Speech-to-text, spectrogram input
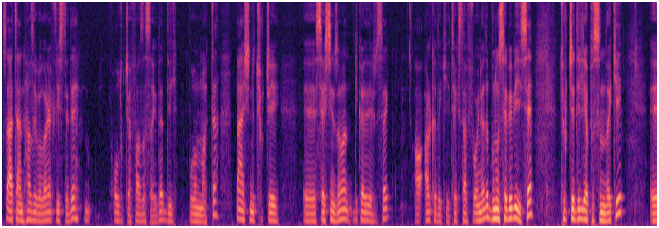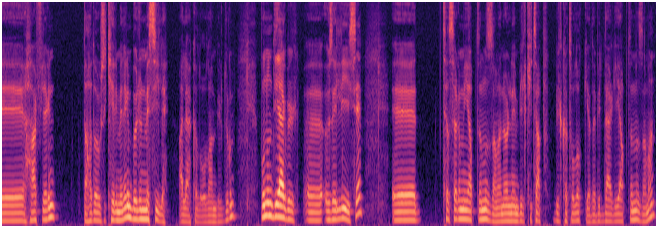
Zaten hazır olarak listede oldukça fazla sayıda dil bulunmakta. Ben şimdi Türkçeyi e, seçtiğim zaman dikkat edersek arkadaki tekst hafif oynadı. Bunun sebebi ise Türkçe dil yapısındaki e, harflerin daha doğrusu kelimelerin bölünmesiyle alakalı olan bir durum. Bunun diğer bir e, özelliği ise e, tasarımı yaptığımız zaman örneğin bir kitap, bir katalog ya da bir dergi yaptığımız zaman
